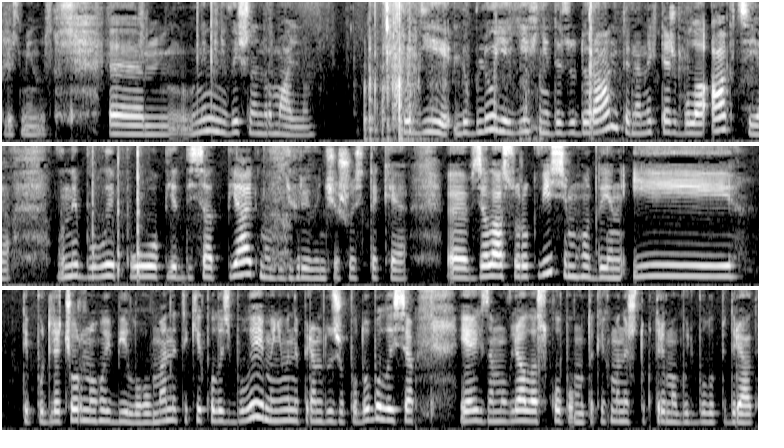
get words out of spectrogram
плюс-мінус. Е, вони мені вийшли нормально. Тоді люблю я їхні дезодоранти, на них теж була акція. Вони були по 55, мабуть, гривень чи щось таке. Е, взяла 48 годин і, типу, для чорного і білого. У мене такі колись були, і мені вони прям дуже подобалися. Я їх замовляла з копом. Таких в мене штук 3, мабуть, було підряд.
